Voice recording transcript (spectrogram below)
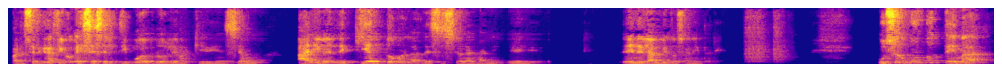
para hacer gráfico, ese es el tipo de problemas que evidenciamos a nivel de quién toma las decisiones en el ámbito sanitario. Un segundo tema,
